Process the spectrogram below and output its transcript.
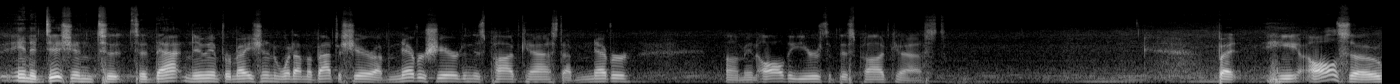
in addition to, to that new information, what I'm about to share, I've never shared in this podcast. I've never, um, in all the years of this podcast. But he also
